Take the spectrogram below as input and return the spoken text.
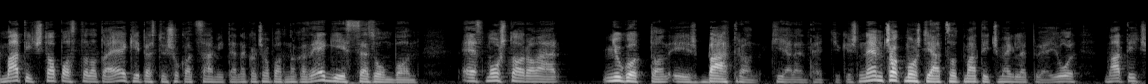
Matic tapasztalata elképesztő sokat számít ennek a csapatnak az egész szezonban. Ezt mostanra már nyugodtan és bátran kijelenthetjük. És nem csak most játszott Matic meglepően jól, Matic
